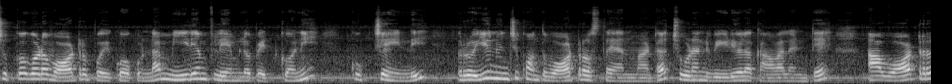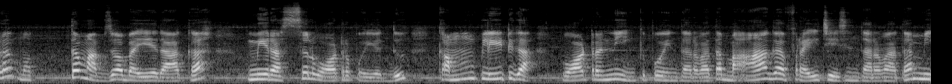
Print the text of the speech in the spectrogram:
చుక్క కూడా వాటర్ పోయికోకుండా మీడియం ఫ్లేమ్లో పెట్టుకొని కుక్ చేయండి. రొయ్య నుంచి కొంత వాటర్ వస్తాయి అన్నమాట చూడండి వీడియోలో కావాలంటే. ఆ వాటర్ మొత్తం అబ్జర్బ్ అయ్యేదాకా మీరు అస్సలు వాటర్ పోయొద్దు. కంప్లీట్గా వాటర్ అన్నీ ఇంకిపోయిన తర్వాత బాగా ఫ్రై చేసిన తర్వాత మీ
